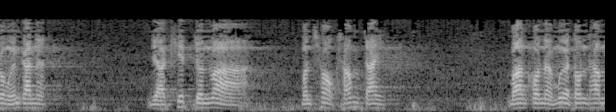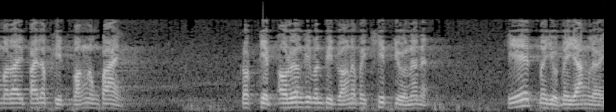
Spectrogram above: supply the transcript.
ก็เหมือนกันนะอย่าคิดจนว่ามันชอกช้ำใจ บางคนอะ เมื่อตนทำอะไรไปแล้วผิดหวังลงไป ก็เก็บเอาเรื่องที่มันผิดหวังแล้วไปคิดอยู่นั่นเนี่ยคิดไม่หยุดไม่ยั้งเลย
